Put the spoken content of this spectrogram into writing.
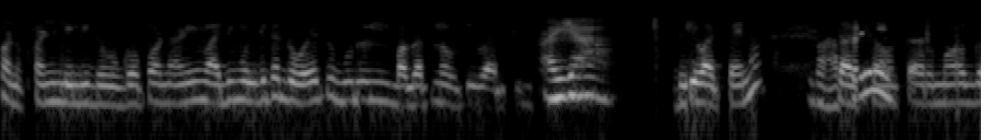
फणफणलेली दोघं पण आणि माझी मुलगी तर डोळेच उघडून बघत नव्हती वरती. भीती वाटते ना? तर मग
